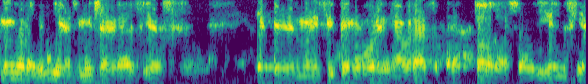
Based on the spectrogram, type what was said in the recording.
Muy buenos días, muchas gracias. Desde el municipio de Roboré, un abrazo para toda su audiencia.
